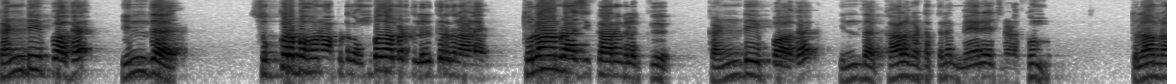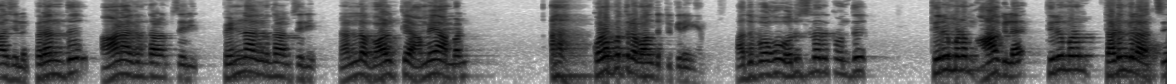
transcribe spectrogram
கண்டிப்பாக இந்த சுக்கர பகவானாப்பட்டது ஒன்பதாம் இடத்துல இருக்கிறதுனால துலாம் ராசிக்காரங்களுக்கு கண்டிப்பாக இந்த காலகட்டத்துல மேரேஜ் நடக்கும். துலாம் ராசியில பிறந்து ஆணாக இருந்தாலும் சரி பெண்ணாக இருந்தாலும் சரி நல்ல வாழ்க்கை அமையாமல் குழப்பத்துல வாழ்ந்துட்டு இருக்கிறீங்க. அது போக ஒரு சிலருக்கு வந்து திருமணம் ஆகல திருமணம் தடுங்கலாச்சு.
